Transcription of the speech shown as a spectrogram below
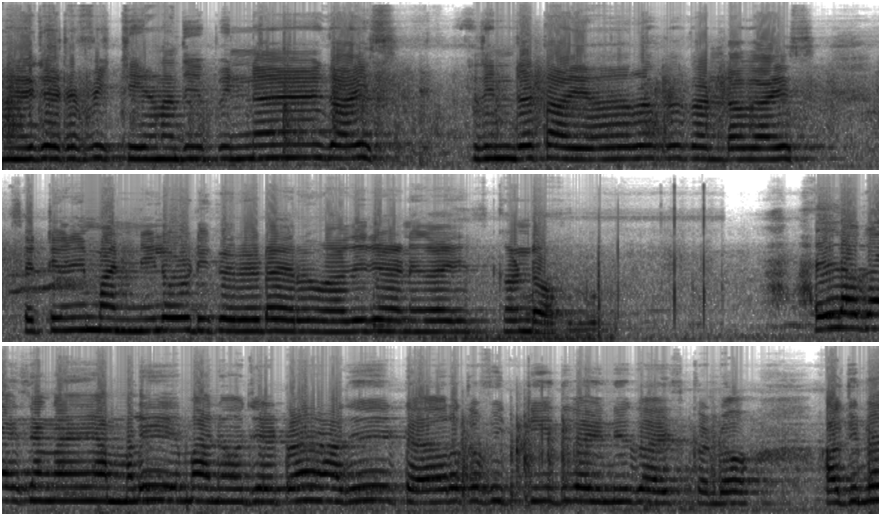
മനോജേട്ടൻ ഫിറ്റ് ചെയ്യണത്. പിന്നെ ഗൈസ് ഇതിന്റെ ടയറൊക്കെ കണ്ടോ ഗൈസ് സെറ്റിന് മഞ്ഞിൽ ഓടിക്കുന്ന ടയർ മാതിരിയാണ് ഗൈസ് കണ്ടോ? ഹലോ ഗൈസ് അങ്ങനെ നമ്മൾ മനോജേട്ടൻ അത് ടയറൊക്കെ ഫിറ്റ് ചെയ്ത് കഴിഞ്ഞ് ഗൈസ് കണ്ടോ? അതിന്റെ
